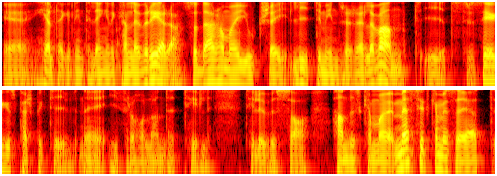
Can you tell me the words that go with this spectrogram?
eh, helt enkelt inte längre kan leverera. Så där har man ju gjort sig lite mindre relevant i ett strategiskt perspektiv nej, i förhållande till, till USA. Handelsmässigt kan man säga att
